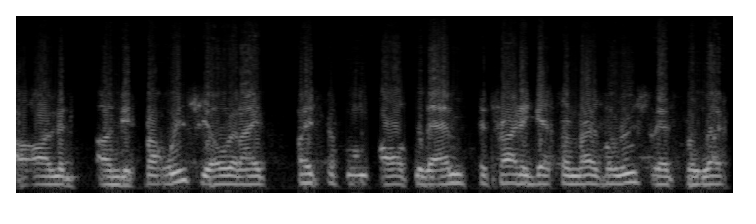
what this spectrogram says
uh, on the on the front windshield, and I placed a phone call to them to try to get some resolution as to what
